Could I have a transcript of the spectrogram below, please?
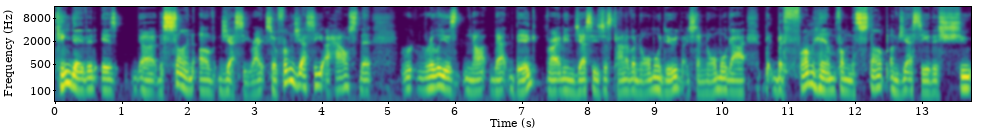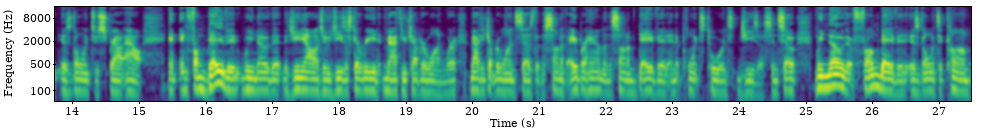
king David is uh, the son of Jesse, right? So from Jesse, a house that r- really is not that big, right? I mean, Jesse's just kind of a normal dude, like just a normal guy. But but from him, from the stump of Jesse, this shoot is going to sprout out. And and from David, we know that the genealogy of Jesus. Go read Matthew chapter one, where Matthew chapter one says that the son of Abraham and the son of David, and it points towards Jesus. And so we know that from David is going to come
